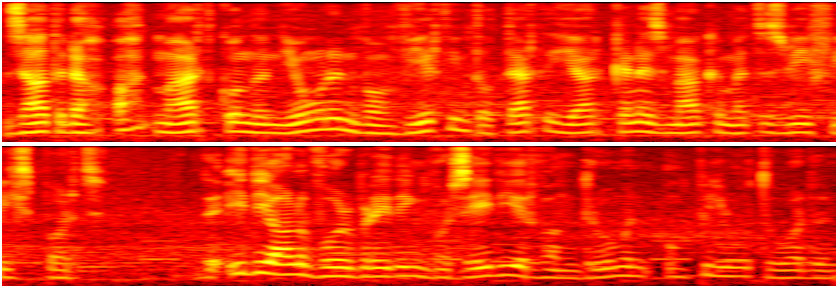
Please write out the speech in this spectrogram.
Zaterdag 8 maart konden jongeren van 14 tot 30 jaar kennis maken met de zweefvliegsport. De ideale voorbereiding voor zij die ervan dromen om piloot te worden.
